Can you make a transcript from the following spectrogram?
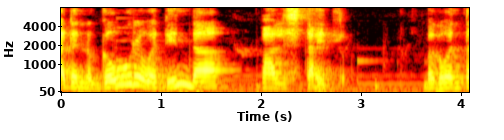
ಅದನ್ನು ಗೌರವದಿಂದ ಪಾಲಿಸ್ತಾ ಇದ್ಲು. ಭಗವಂತ,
